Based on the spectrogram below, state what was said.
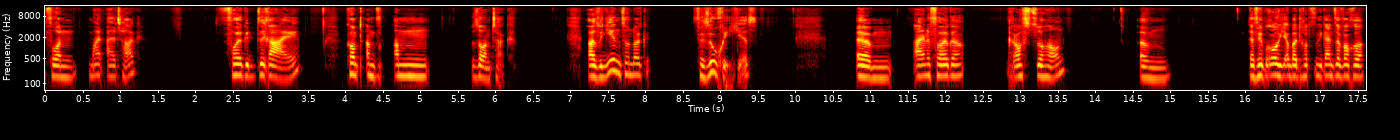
von Mein Alltag. Folge 3 kommt am, am Sonntag. Also jeden Sonntag versuche ich es, ähm, eine Folge rauszuhauen. Ähm, dafür brauche ich aber trotzdem die ganze Woche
